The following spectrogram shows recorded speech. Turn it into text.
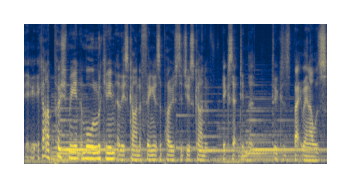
it, kind of pushed me into more looking into this kind of thing as opposed to just kind of accepting that because back then I was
